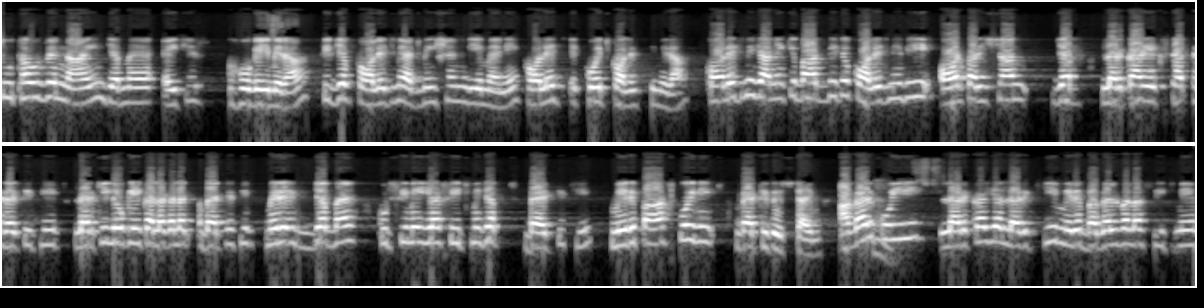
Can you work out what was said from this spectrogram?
2009 जब मैं एच हो गई मेरा फिर जब कॉलेज में एडमिशन लिए मैंने कॉलेज एक कोच कॉलेज थी मेरा। कॉलेज में जाने के बाद भी तो कॉलेज में भी और परेशान जब लड़का एक साथ रहती थी लड़की लोग एक अलग अलग बैठती थी। मेरे जब मैं कुर्सी में या सीट में जब बैठती थी मेरे पास कोई नहीं बैठती थी उस टाइम अगर हम्म। कोई लड़का या लड़की मेरे बगल वाला सीट में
